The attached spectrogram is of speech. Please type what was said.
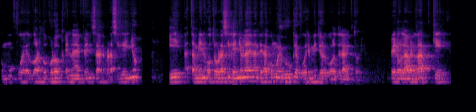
como fue Eduardo Brock en la defensa, el brasileño, y también otro brasileño en la delantera como Edu, que fue el que metió el gol de la victoria. Pero la verdad que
